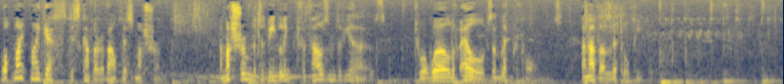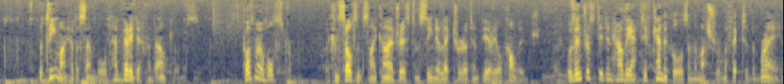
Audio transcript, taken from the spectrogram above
What might my guests discover about this mushroom? A mushroom that has been linked for thousands of years to a world of elves and leprechauns and other little people. The team I had assembled had very different outlooks. Cosmo Hallstrom, a consultant psychiatrist and senior lecturer at Imperial College, was interested in how the active chemicals in the mushroom affected the brain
